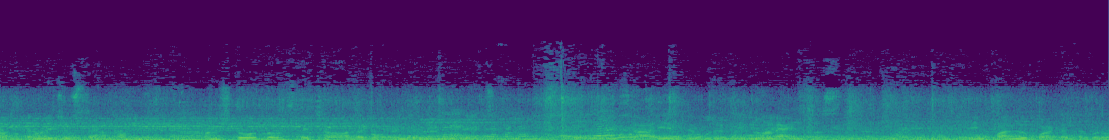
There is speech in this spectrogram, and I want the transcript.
మాత్రమే చూస్తాను. మన స్టోర్లో వస్తే చాలా డిఫరెంట్ డిఫరెంట్ డిజైన్స్ ఈ సారీ అంతా కూడా ఎన్నో లైన్స్ వస్తుంది దీని పళ్ళు పాట అంతా కూడా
